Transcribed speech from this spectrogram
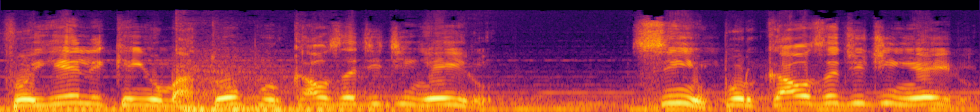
Foi ele quem o matou por causa de dinheiro. Sim, por causa de dinheiro.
